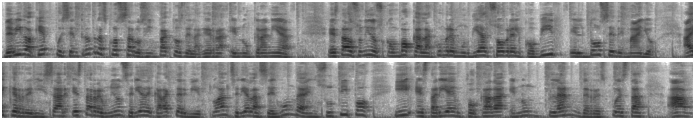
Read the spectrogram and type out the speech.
debido a que pues entre otras cosas a los impactos de la guerra en Ucrania. Estados Unidos convoca la cumbre mundial sobre el COVID el 12 de mayo. Hay que revisar esta reunión sería de carácter virtual, sería la segunda en su tipo y estaría enfocada en un plan de respuesta a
